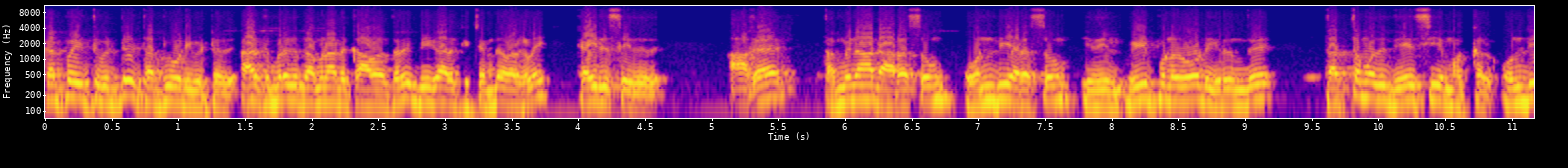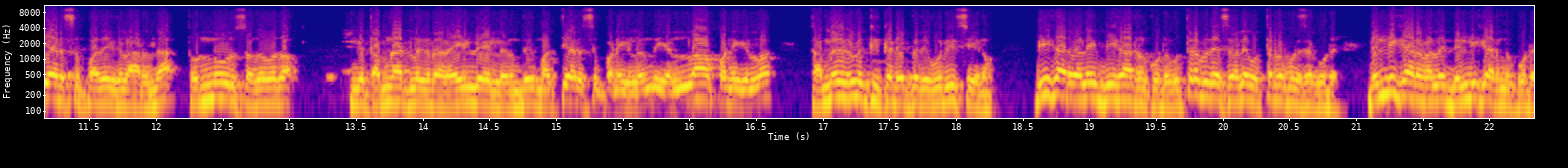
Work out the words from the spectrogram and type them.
கற்பழித்து விட்டு தப்பி ஓடிவிட்டது. அதற்கு பிறகு தமிழ்நாடு காவல்துறை பீகாருக்கு சென்று அவர்களை கைது செய்தது. ஆக தமிழ்நாடு அரசும் ஒன்றிய அரசும் இதில் விழிப்புணர்வோடு இருந்து தத்தமது தேசிய மக்கள் ஒன்றிய அரசு பதவிகளாக இருந்தால் தொண்ணூறு சதவீதம் இங்க தமிழ்நாட்டில் இருக்கிற ரயில்வேல இருந்து மத்திய அரசு பணிகள் இருந்து எல்லா பணிகளும் தமிழர்களுக்கு கிடைப்பதை உறுதி செய்யணும். பீகார் வேலையை பீகார்னு கூட. உத்தரப்பிரதேச வேலையை உத்தரப்பிரதேச கூட. டெல்லிக்காரன் வேலை டெல்லிக்காரனு கூட.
